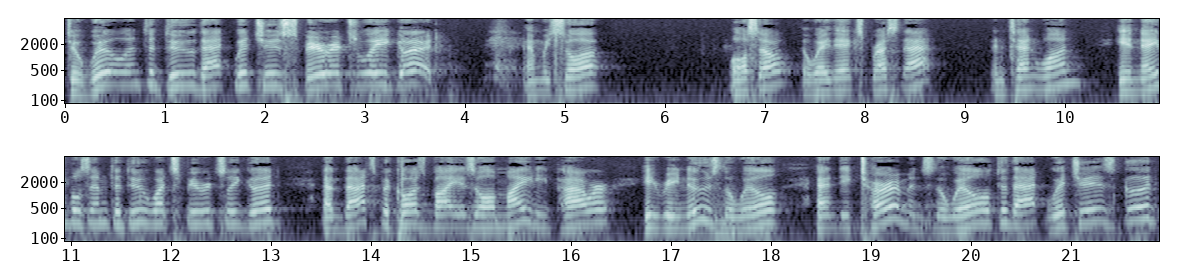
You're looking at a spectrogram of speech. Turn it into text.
to will and to do that which is spiritually good. And we saw also the way they express that in 10.1 he enables them to do what's spiritually good, and that's because by His almighty power, He renews the will and determines the will to that which is good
